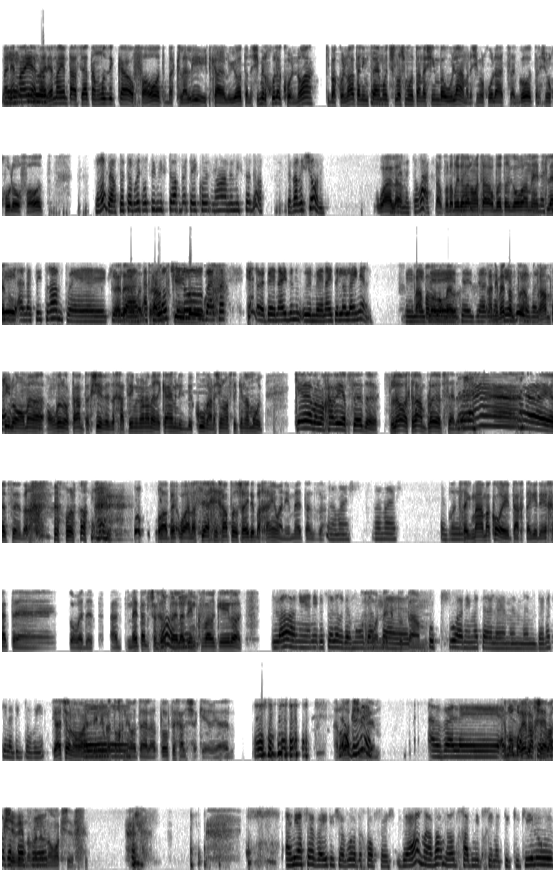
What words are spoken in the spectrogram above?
מעניין מה יהיה, כאילו- מעניין מה יהיה עם תעשיית המוזיקה, הופעות, בכללי, התקהלויות, אנשים ילכו לקולנוע, כי בקולנוע אתה נמצא כן. עם עוד 300 אנשים באולם, אנשים ילכו להצגות, אנשים ילכו להופעות. תראה, בארצות הברית רוצים לפתוח בתי קולנוע ומסעדות, דבר ראשון. וואלה. זה מטורף. בארצות הברית אבל המצב הרבה יותר גרוע מאצלנו. הנשיא טראמפ, אה, כאילו, ההקלות שלו, כאילו- כן, בעיניי זה לא לעניין. טראמפ אבל אומר, אני מת על טראמפ, טראמפ כאילו אומר, אומרים לו, טראמפ, תקשיב, איזה חצי מיליון אמריקאים נדבקו ואנשים לא מפסיקים למות. כן, אבל מחר יהיה בסדר. לא, טראמפ, לא יהיה בסדר. אה, יהיה בסדר. הוא הנשיא הכי חאפר שהייתי בחיים, אני מת על זה. ממש, ממש. מה קורה איתך? תגידי, איך את שורדת? את מתה לשחרר את הילדים כבר, כאילו? את לא, אני, אני בסדר גמור, דווקא טפו טפו, אני מתה עליהם, הם, הם באמת ילדים טובים. את יודעת שהם לא מאזינים אה, לתוכניות האלה, את לא צריכה לשקר, יעל. הם לא מקשיבים. אבל... אה, הם אומרים לך שהם מקשיבים, אבל הם לא מקשיבים. אני עכשיו הייתי שבוע בחופש. זה היה מעבר מאוד חד מבחינתי, כי כאילו...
